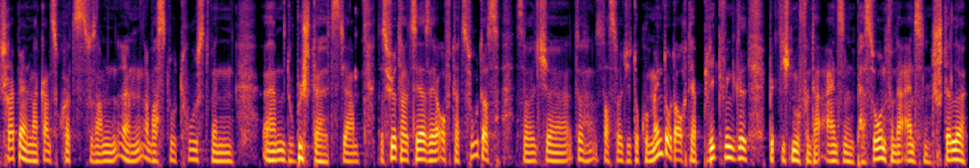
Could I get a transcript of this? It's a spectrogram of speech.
schreib mir mal ganz kurz zusammen, ähm, was du tust, wenn ähm, du bestellst. Ja, das führt halt sehr, sehr oft dazu, dass solche, dass, dass solche Dokumente oder auch der Blickwinkel wirklich nur von der einzelnen Person, von der einzelnen Stelle,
